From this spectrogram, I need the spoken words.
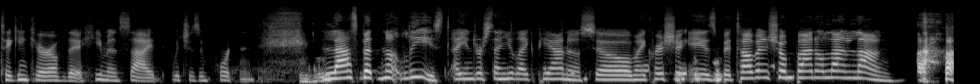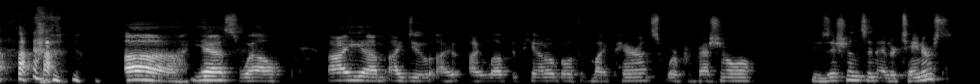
taking care of the human side, which is important. Mm-hmm. Last but not least, I understand you like piano. So my question is Beethoven, Chopin, or Lang Lang? Ah, yes. Well, I um, I do. I, I love the piano. Both of my parents were professional musicians and entertainers.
